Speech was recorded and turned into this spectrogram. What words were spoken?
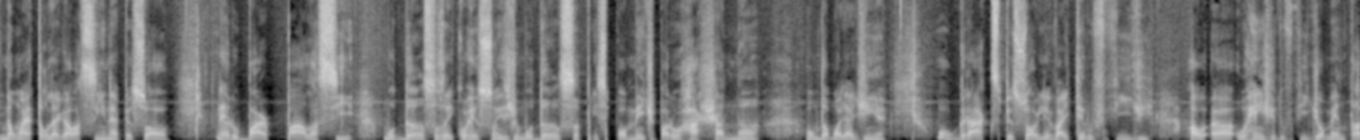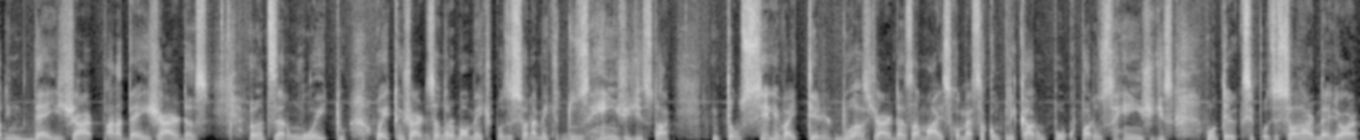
não é tão legal assim, né, pessoal? Nerubar Palace, mudanças aí, correções de mudança, principalmente para o Hashanah. Vamos dar uma olhadinha. O Grax, pessoal, ele vai ter o feed, o range do feed aumentado em 10 jar, para 10 jardas. Antes eram 8. 8 jardas é normalmente o posicionamento dos ranges, tá? Então, se ele vai ter duas jardas a mais, começa a complicar um pouco para os ranges. Vão ter que se posicionar melhor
